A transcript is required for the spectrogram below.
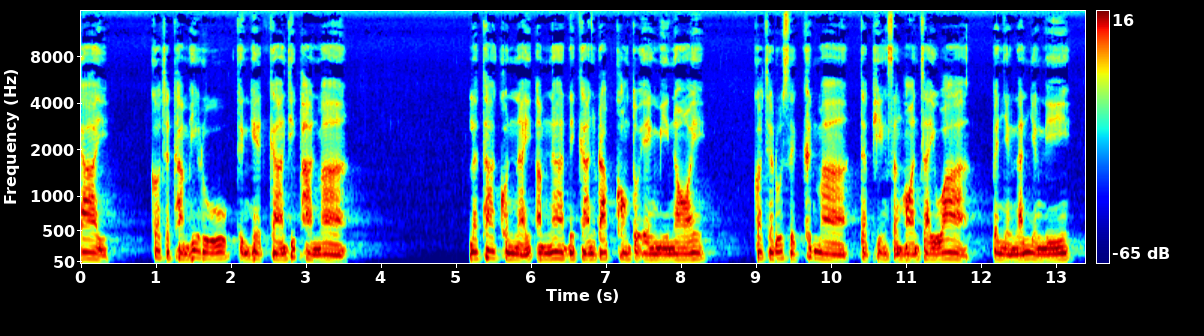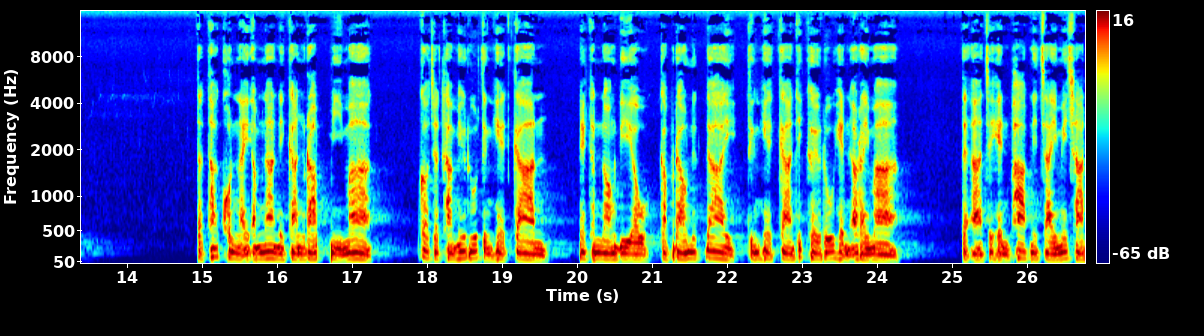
ได้ ก็จะทำให้รู้ถึงเหตุการณ์ที่ผ่านมา และถ้าคนไหนอำนาจในการรับของตัวเองมีน้อย ก็จะรู้สึกขึ้นมา แต่เพียงสังหรณ์ใจว่าเป็นอย่างนั้นอย่างนี้ แต่ถ้าคนไหนอำนาจในการรับมีมาก ก็จะทำให้รู้ถึงเหตุการณ์ ในทำนองเดียวกับเรานึกได้ถึงเหตุการณ์ที่เคยรู้เห็นอะไรมา แต่อาจจะเห็นภาพในใจไม่ชัด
